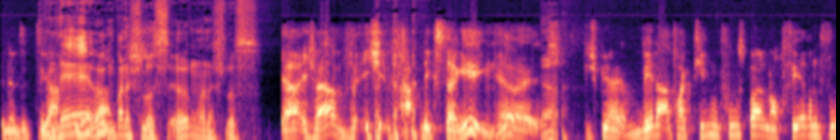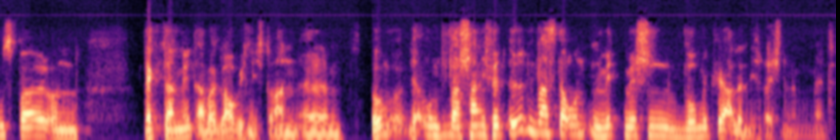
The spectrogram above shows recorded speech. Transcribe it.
in den 70er, 80er Nee, waren. irgendwann ist Schluss, irgendwann ist Schluss. Ja, ich war, ich hab nichts dagegen. Ja, weil Ja. ich, die spielen ja weder attraktiven Fußball noch fairen Fußball und weg damit, aber glaube ich nicht dran. Ähm, ja, und wahrscheinlich wird irgendwas da unten mitmischen, womit wir alle nicht rechnen im Moment.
